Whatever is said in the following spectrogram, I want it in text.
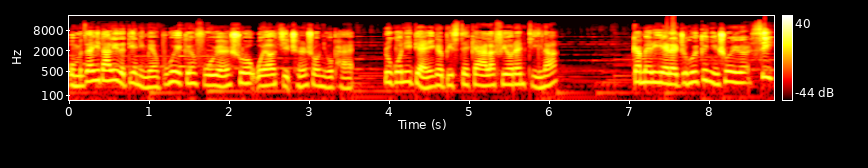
我们在意大利的店里面不会跟服务员说我要几成熟牛排。如果你点一个 bistecca alla fiorentina，cameriere 只会跟你说一个 C。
